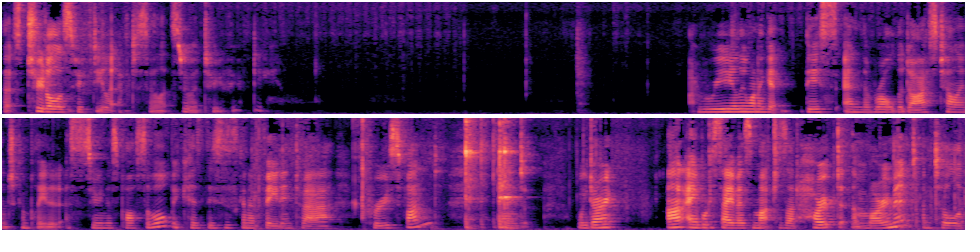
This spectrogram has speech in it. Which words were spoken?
that's $2.50 left. So let's do a 250. I really want to get this and the roll the dice challenge completed as soon as possible because this is going to feed into our cruise fund and we don't aren't able to save as much as I'd hoped at the moment until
